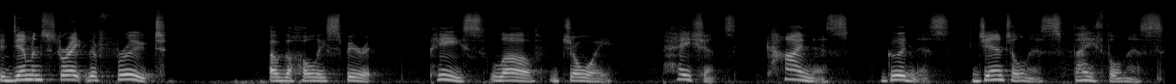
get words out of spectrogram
to demonstrate the fruit of the Holy Spirit peace, love, joy, patience, kindness, goodness, gentleness, faithfulness,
